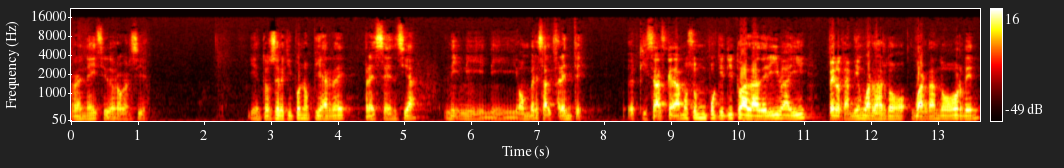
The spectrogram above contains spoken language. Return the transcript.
René Isidoro García. Y entonces el equipo no pierde presencia ni, ni, ni hombres al frente. Eh, quizás quedamos un poquitito a la deriva ahí, pero también guardando, guardando orden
